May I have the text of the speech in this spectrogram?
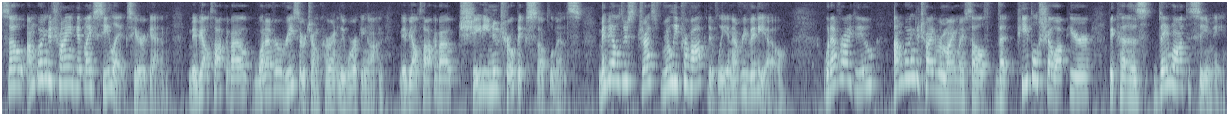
So I'm going to try and get my sea legs here again. Maybe I'll talk about whatever research I'm currently working on. Maybe I'll talk about shady nootropics supplements. Maybe I'll just dress really provocatively in every video. Whatever I do, I'm going to try to remind myself that people show up here because they want to see me.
